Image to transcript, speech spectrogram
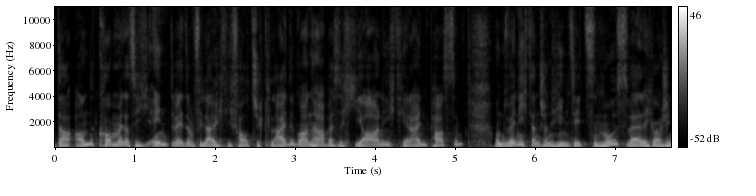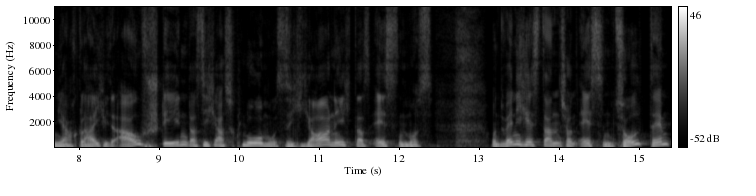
da ankomme, dass ich entweder vielleicht die falsche Kleidung anhabe, dass ich ja nicht hier reinpasse. Und wenn ich dann schon hinsitzen muss, werde ich wahrscheinlich auch gleich wieder aufstehen, dass ich aufs Klo muss, dass ich ja nicht das essen muss. Und wenn ich es dann schon essen sollte,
